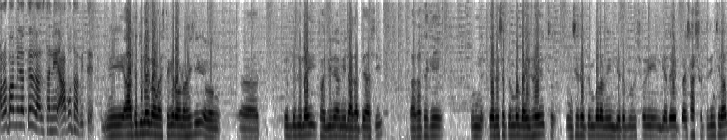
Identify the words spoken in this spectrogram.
আরব আমিরাতের রাজধানী আবুধাবিতে আমি আটই জুলাই বাংলাদেশ থেকে রওনা হয়েছি এবং চোদ্দ জুলাই ছয় দিনে আমি ঢাকাতে আসি। ঢাকা থেকে তেরো সেপ্টেম্বর বাইর হয়ে উনিশে সেপ্টেম্বর আমি ইন্ডিয়াতে প্রবেশ করি। ইন্ডিয়াতে প্রায় সাতষট্টি দিন ছিলাম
